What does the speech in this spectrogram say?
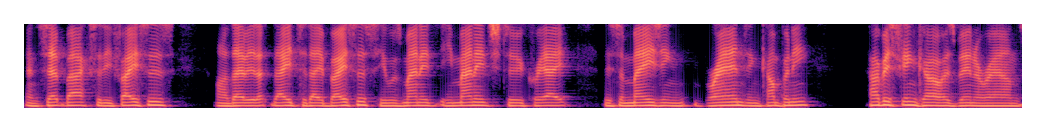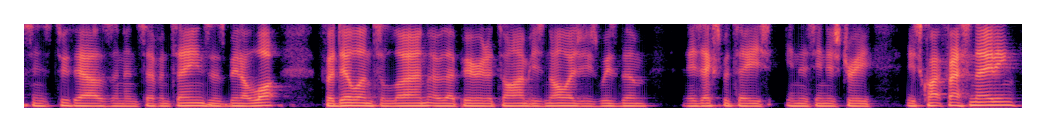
and setbacks that he faces on a day to day basis, he was managed. He managed to create this amazing brand and company Happy Skin Co has been around since 2017. So there's been a lot for Dylan to learn over that period of time. His knowledge, his wisdom, and his expertise in this industry is quite fascinating.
